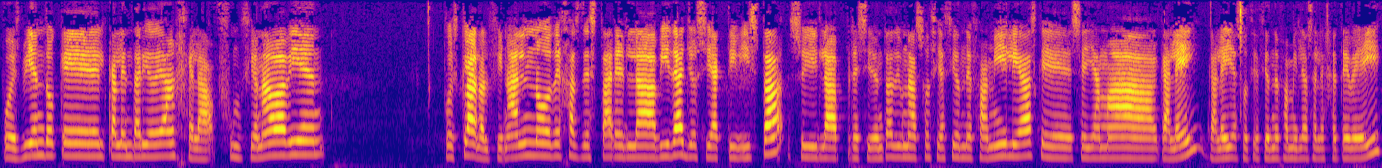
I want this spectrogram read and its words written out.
pues viendo que el calendario de Ángela funcionaba bien, pues claro, al final no dejas de estar en la vida. Yo soy activista, soy la presidenta de una asociación de familias que se llama Galei, Galei Asociación de Familias LGTBI.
